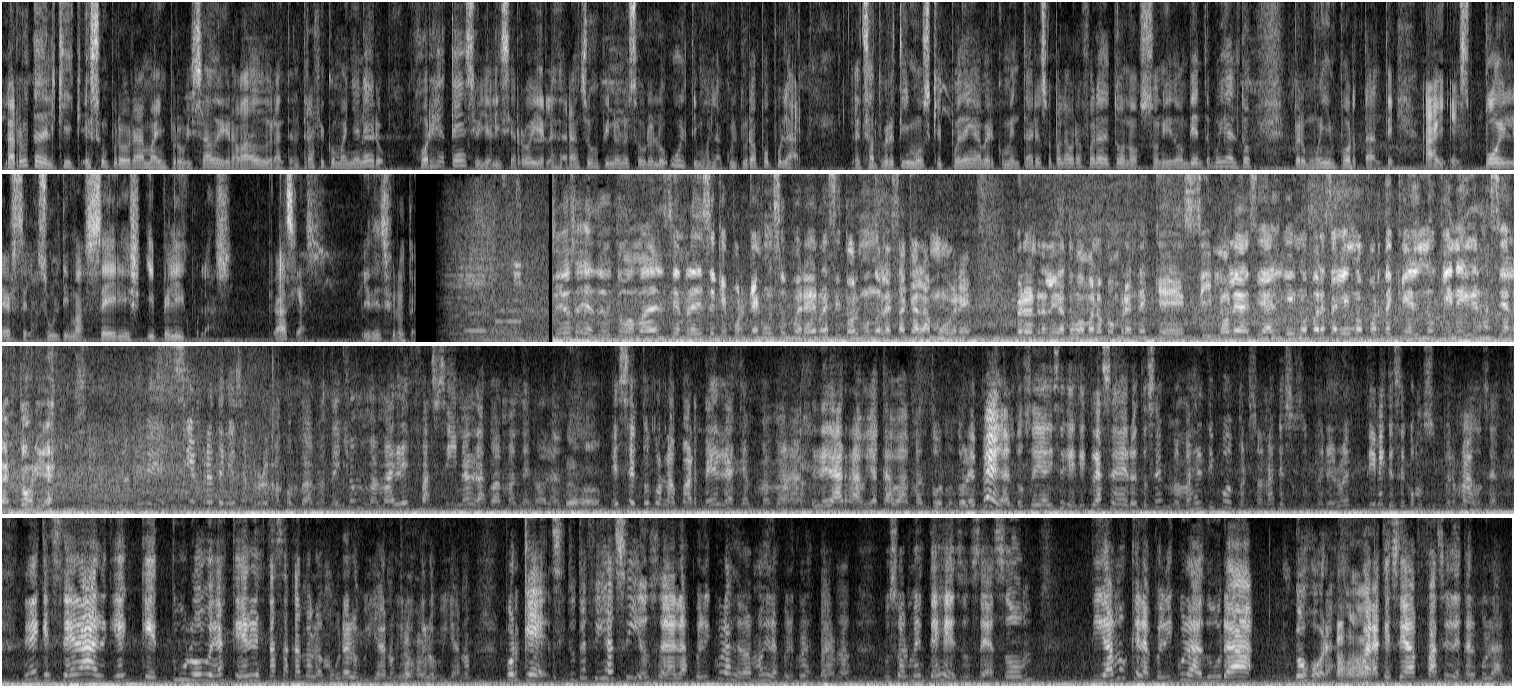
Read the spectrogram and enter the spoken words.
La Ruta del Kick es un programa improvisado y grabado durante el tráfico mañanero. Jorge Atencio y Alicia Royer les darán sus opiniones sobre lo último en la cultura popular. Les advertimos que pueden haber comentarios o palabras fuera de tono, sonido ambiente muy alto, pero muy importante, hay spoilers de las últimas series y películas. Gracias y disfruten. Yo sé, tu, mamá siempre dice que porque es un superhéroe si todo el mundo le saca la mugre, pero en realidad tu mamá no comprende que si no le si alguien no parece alguien más fuerte que él no tiene gracia a la historia. Sí, siempre tenido ese problema con Batman. De hecho, fascinan las Batman de Nolan. Ajá. Excepto por la parte en la que a mamá le da rabia que a Batman todo el mundo le pega. Entonces ella dice que qué clase de héroe. Entonces mamá es el tipo de persona que su superhéroe tiene que ser como Superman. O sea, tiene que ser alguien que tú lo veas que él le está sacando la mugre a los villanos y no que los villanos. Porque si tú te fijas, sí, o sea, las películas de Batman y las películas de Spider-Man usualmente es eso. O sea, son, digamos que la película dura dos horas Ajá. para que sea fácil de calcular.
